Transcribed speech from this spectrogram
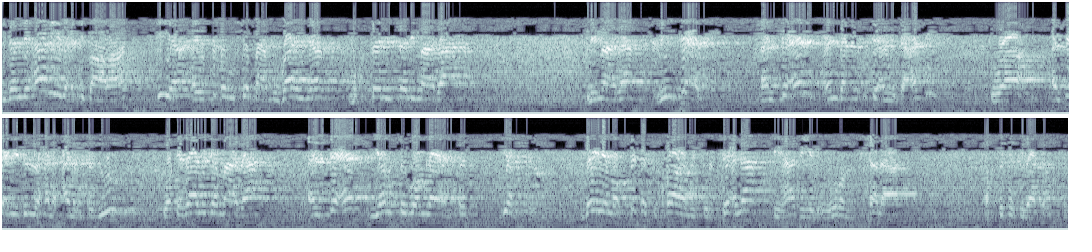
إذا لهذه الاعتبارات هي أي الصفة المشبهة مباينة مختلفة. لماذا؟ لماذا؟ للفعل الفعل عندك فعل متعدي والفعل يدل على حال الحدوث وكذلك ماذا؟ الفعل ينصب أم لا ينصب؟ ينصب بينما الصفة تخالف الفعل في هذه الأمور الثلاث الصفة لا تنصب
